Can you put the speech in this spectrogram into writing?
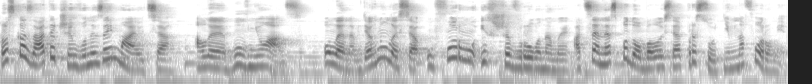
розказати, чим вони займаються. Але був нюанс. Олена вдягнулася у форму із шевронами, а це не сподобалося присутнім на форумі.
